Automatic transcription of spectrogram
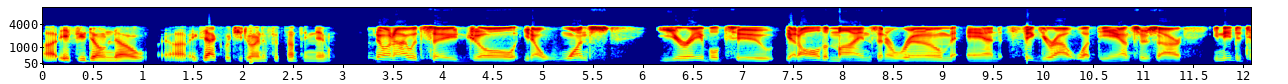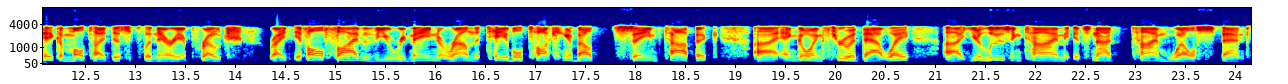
uh, if you don't know uh, exactly what you're doing if it's something new. No, and I would say, Joel, you know, once you're able to get all the minds in a room and figure out what the answers are, you need to take a multidisciplinary approach right? If all five of you remain around the table talking about the same topic uh, and going through it that way, uh, you're losing time. It's not time well spent.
